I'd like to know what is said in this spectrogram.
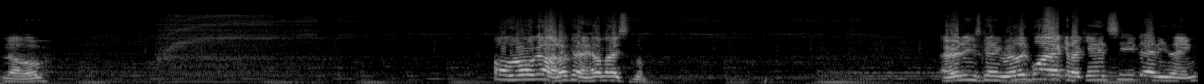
No. Oh, they're all gone. Okay, how nice of them. Everything's getting really black and I can't see anything.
